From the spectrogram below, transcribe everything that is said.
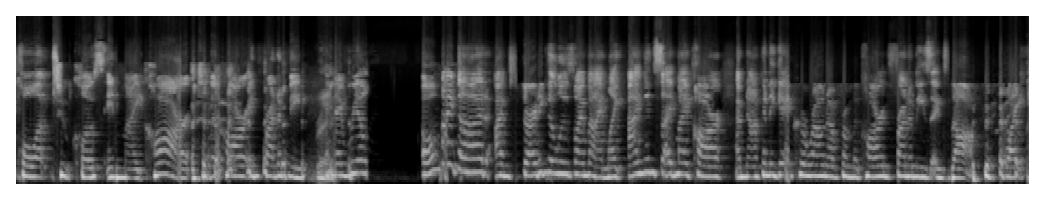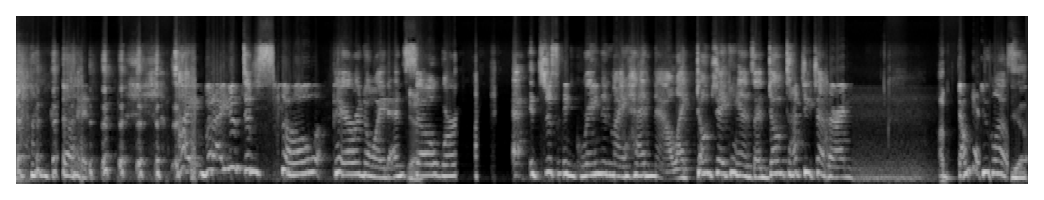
to pull up too close in my car to the car in front of me. Right. And I realized Oh my God, I'm starting to lose my mind. Like, I'm inside my car. I'm not going to get corona from the car in front of me's exhaust. Like, I'm good. I, but I just am so paranoid and Yeah. so worried. Like, It's just ingrained in my head now. Like, don't shake hands and don't touch each other and Um, don't get too close. Yeah.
